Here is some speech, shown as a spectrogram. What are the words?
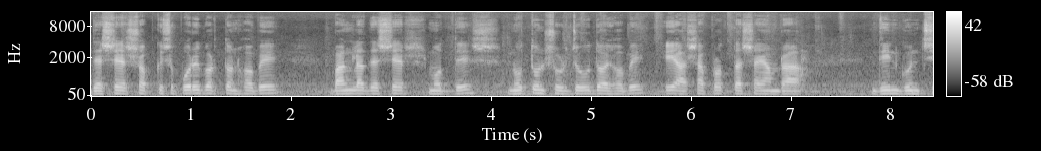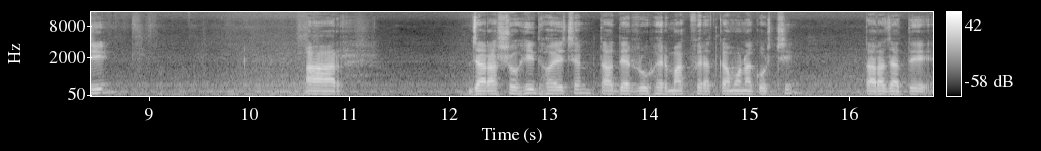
দেশের সব কিছু পরিবর্তন হবে। বাংলাদেশের মধ্যে নতুন সূর্য উদয় হবে। এই আশা প্রত্যাশায় আমরা দিন গুনছি। আর যারা শহীদ হয়েছেন, তাদের রুহের মাগফিরাত কামনা করছি। তারা যাতে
